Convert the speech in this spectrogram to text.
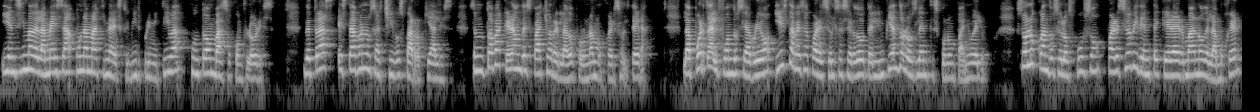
y encima de la mesa una máquina de escribir primitiva junto a un vaso con flores. Detrás estaban los archivos parroquiales. Se notaba que era un despacho arreglado por una mujer soltera. La puerta del fondo se abrió y esta vez apareció el sacerdote limpiando los lentes con un pañuelo. Solo cuando se los puso pareció evidente que era hermano de la mujer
